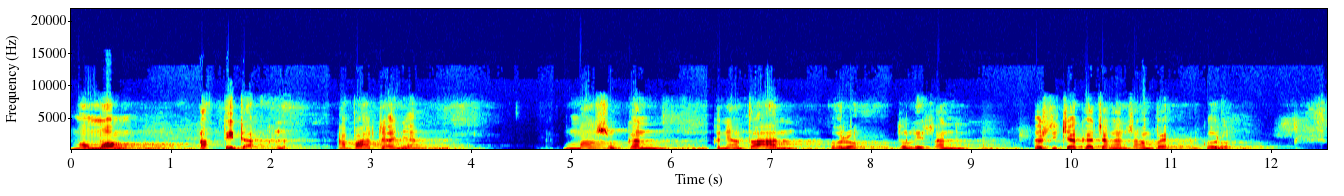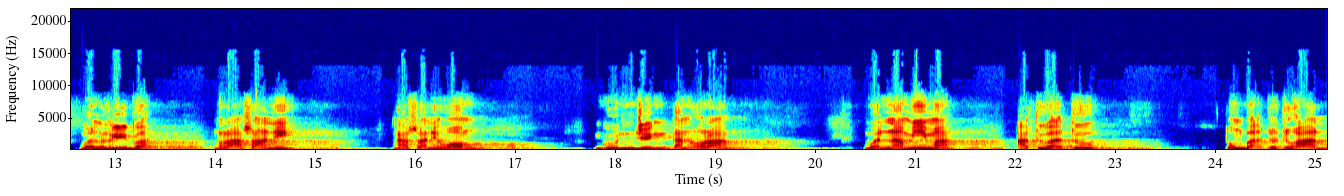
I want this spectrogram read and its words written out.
Ngomong tidak apa adanya. Memalsukan kenyataan goroh. Tulisan harus dijaga jangan sampai goroh. Wal ghibah ngerasani. Ngasani wong. Gunjingkan orang wan namimah adu-adu tumbak cucuan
